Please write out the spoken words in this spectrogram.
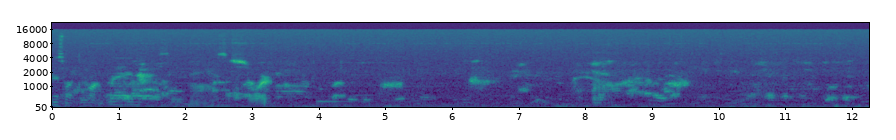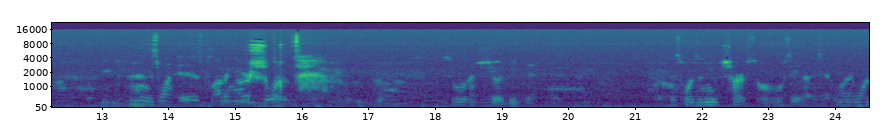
This one we want red. this one is short. So that should be it. This was a new chart, so we'll see that is yet Y1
